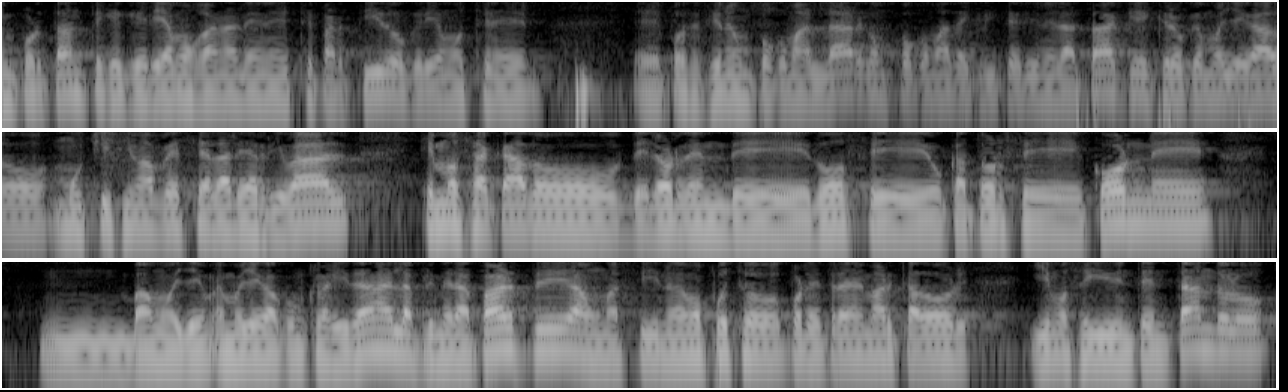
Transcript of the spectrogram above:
importante que queríamos ganar en este partido, queríamos tener eh, posiciones un poco más largas, un poco más de criterio en el ataque, creo que hemos llegado muchísimas veces al área rival, hemos sacado del orden de 12 o 14 cornes, mm, vamos, hemos llegado con claridad en la primera parte, aún así nos hemos puesto por detrás del marcador y hemos seguido intentándolo.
